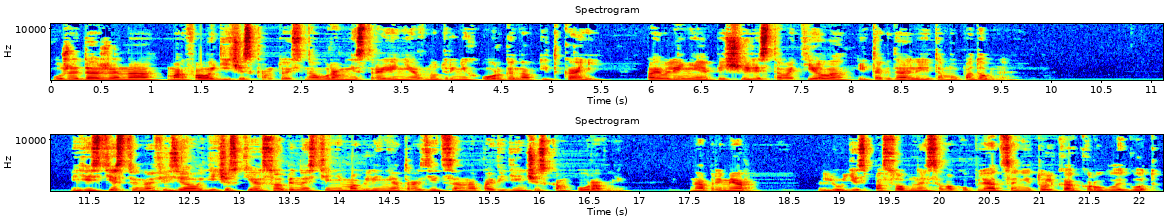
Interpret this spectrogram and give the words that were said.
уже даже на морфологическом, то есть на уровне строения внутренних органов и тканей, появление пещеристого тела и так далее и тому подобное. Естественно, физиологические особенности не могли не отразиться на поведенческом уровне. Например, люди способны совокупляться не только круглый год,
